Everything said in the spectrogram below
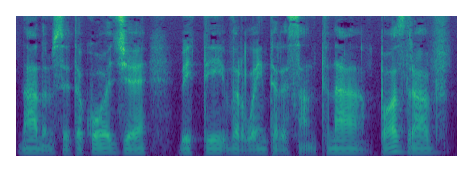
nadam se takođe, biti vrlo interesantna. Pozdrav!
